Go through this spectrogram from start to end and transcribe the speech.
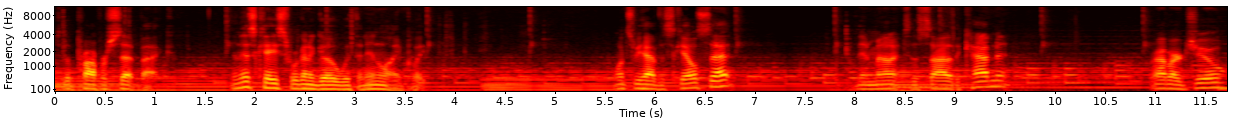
to the proper setback. In this case, we're going to go with an inline plate. Once we have the scale set, then mount it to the side of the cabinet, grab our drill,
